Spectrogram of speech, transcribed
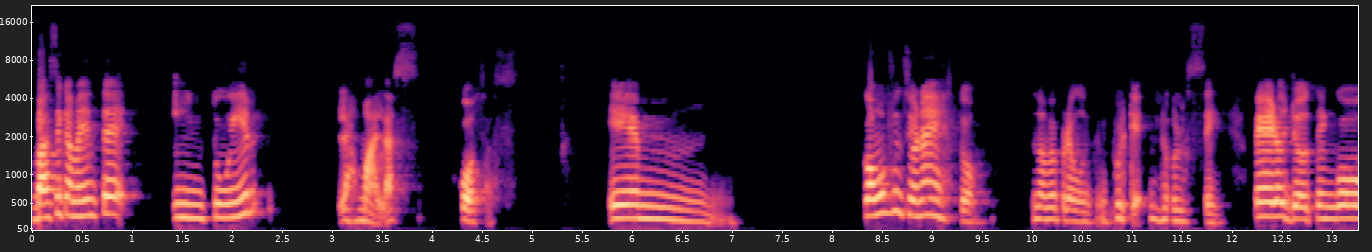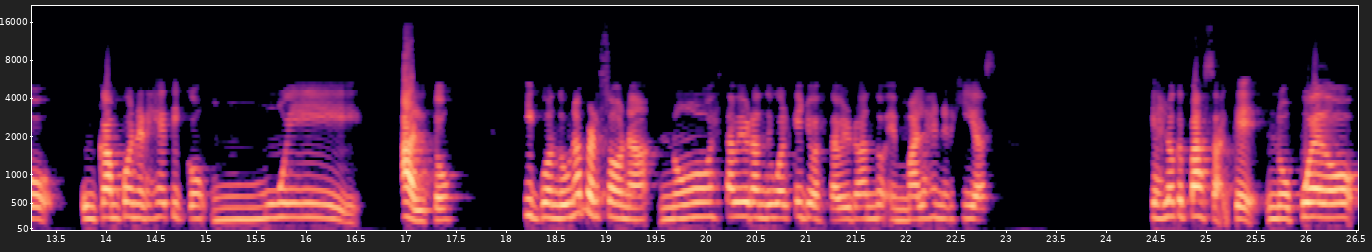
básicamente intuir las malas cosas. Em, ¿Cómo funciona esto? No me pregunten porque no lo sé, pero yo tengo un campo energético muy alto y cuando una persona no está vibrando igual que yo, está vibrando en malas energías, ¿qué es lo que pasa? Que no puedo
